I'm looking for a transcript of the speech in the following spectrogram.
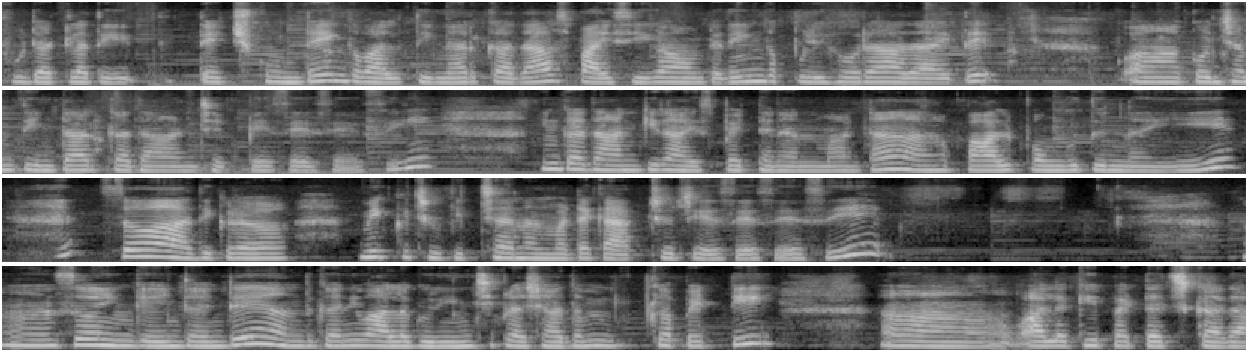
ఫుడ్ అట్లా తీ తెచ్చుకుంటే ఇంకా వాళ్ళు తినరు కదా స్పైసీగా ఉంటుంది. ఇంకా పులిహోర అది అయితే కొంచెం తింటారు కదా అని చెప్పేసేసేసి ఇంకా దానికి రైస్ పెట్టాను అనమాట పాలు పొంగుతున్నాయి. సో అది ఇక్కడ మీకు చూపించాను అనమాట క్యాప్చర్ చేసేసేసి. సో ఇంకేంటంటే అందుకని వాళ్ళ గురించి ప్రసాదంగా పెట్టి వాళ్ళకి పెట్టచ్చు కదా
